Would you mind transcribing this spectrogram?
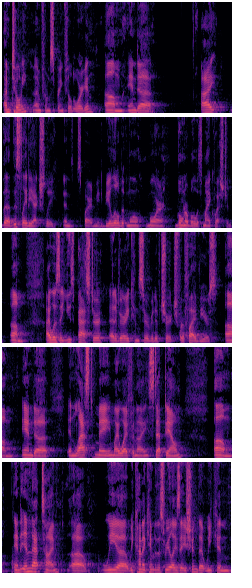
I'm Tony. I'm from Springfield, Oregon. Um, and uh, I, the, this lady actually inspired me to be a little bit more, more vulnerable with my question. Um, I was a youth pastor at a very conservative church for five years. Um, and, uh, and last May, my wife and I stepped down. Um, and in that time, uh, we, uh, we kind of came to this realization that we can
